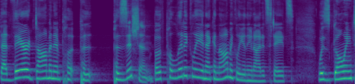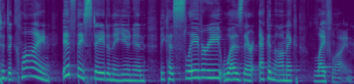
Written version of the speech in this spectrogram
that their dominant po- po- position, both politically and economically in the United States, was going to decline if they stayed in the Union because slavery was their economic lifeline.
